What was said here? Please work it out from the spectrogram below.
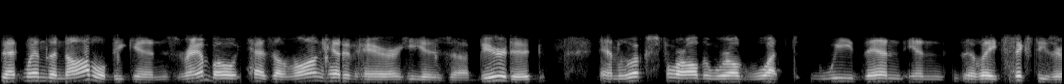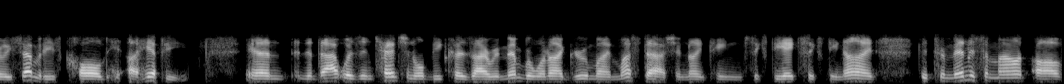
that when the novel begins, Rambo has a long head of hair. He is uh, bearded and looks for all the world what we then in the late 60s, early 70s called a hippie And that was intentional because I remember when I grew my mustache in 1968, 69, the tremendous amount of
